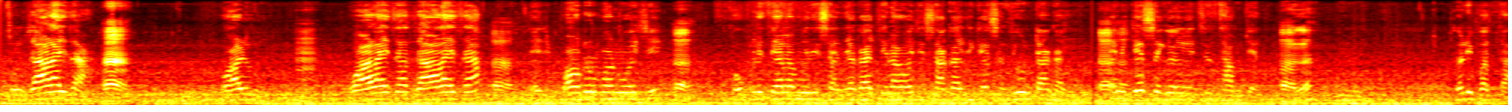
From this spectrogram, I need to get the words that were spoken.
तो जाळायचा हा वाळून हम्म. वाळायचा जाळायचा हा त्याची पावडर बनवायची हा खोबरी तेलामध्ये संध्याकाळची लावायची सकाळची केस धुवून टाकायची. आणि केस गळायचे थांबतात हा का हम्म. कडीपत्ता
